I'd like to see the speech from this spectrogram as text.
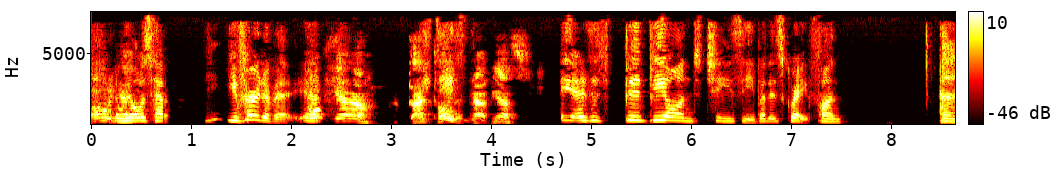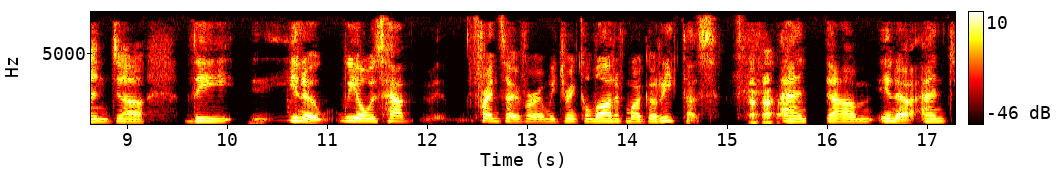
Oh, yeah. And we always have. You've heard of it? Oh yeah, I totally it's, have. Yes it is beyond cheesy, but it's great fun. And uh, the, you know, we always have friends over and we drink a lot of margaritas. and um, you know, and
